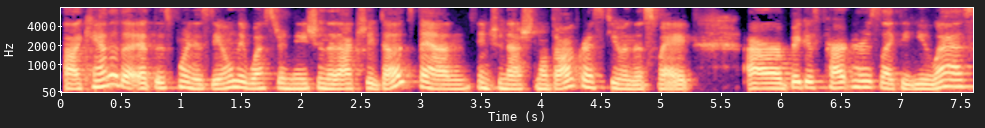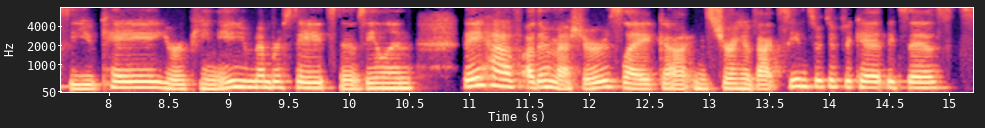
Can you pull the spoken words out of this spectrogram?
Uh, Canada, at this point, is the only Western nation that actually does ban international dog rescue in this way. Our biggest partners, like the US, the UK, European Union member states, New Zealand, they have other measures like uh, ensuring a vaccine certificate exists,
